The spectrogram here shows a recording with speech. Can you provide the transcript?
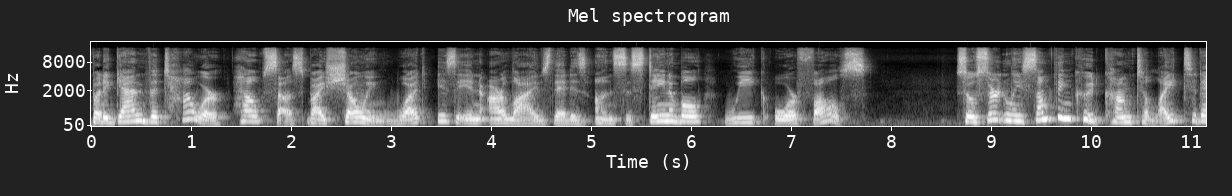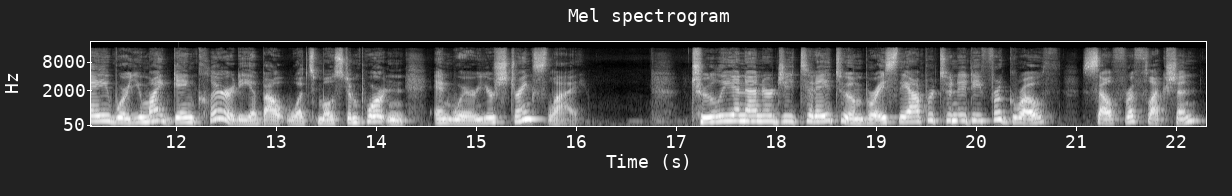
But again, the tower helps us by showing what is in our lives that is unsustainable, weak, or false. So, certainly something could come to light today where you might gain clarity about what's most important and where your strengths lie. Truly an energy today to embrace the opportunity for growth, self reflection.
